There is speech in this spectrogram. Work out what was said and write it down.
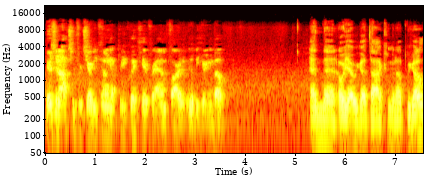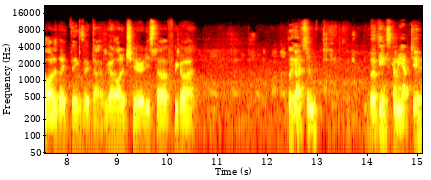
There's an auction for charity coming up pretty quick here for amfAR that we'll be hearing about. And then, oh yeah, we got that coming up. We got a lot of like things like that. We got a lot of charity stuff. We got We got some bookings coming up too.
